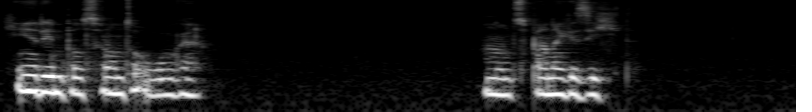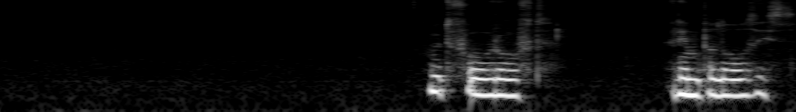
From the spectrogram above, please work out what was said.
Geen rimpels rond de ogen. Een ontspannen gezicht. Hoe het voorhoofd rimpelloos is.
